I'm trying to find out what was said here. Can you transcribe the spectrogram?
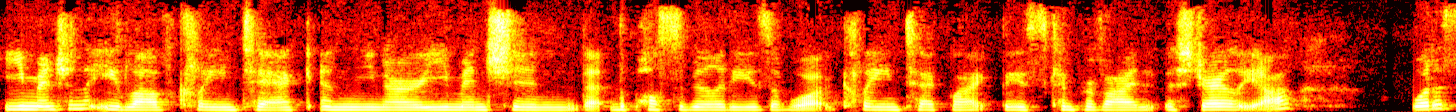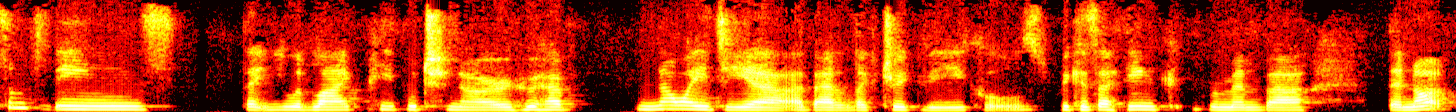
you mentioned that you love clean tech, and you know you mentioned that the possibilities of what clean tech like this can provide Australia. What are some things that you would like people to know who have no idea about electric vehicles? Because I think remember they're not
